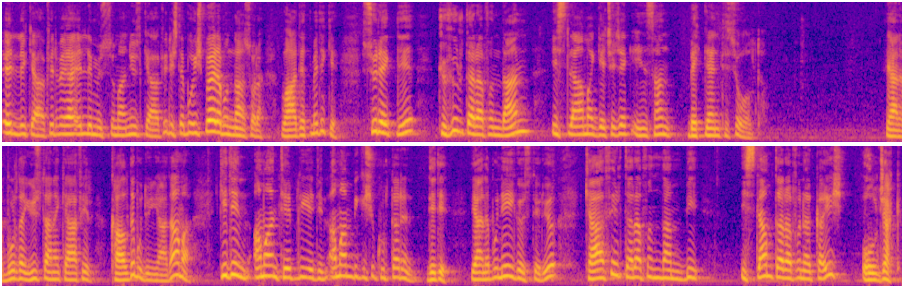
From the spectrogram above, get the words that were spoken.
50 kafir veya 50 Müslüman 100 kafir işte bu iş böyle bundan sonra vaat etmedi ki. Sürekli küfür tarafından İslam'a geçecek insan beklentisi oldu. Yani burada 100 tane kafir kaldı bu dünyada ama gidin aman tebliğ edin, aman bir kişi kurtarın dedi. Yani bu neyi gösteriyor? Kafir tarafından bir İslam tarafına kayış olacak.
